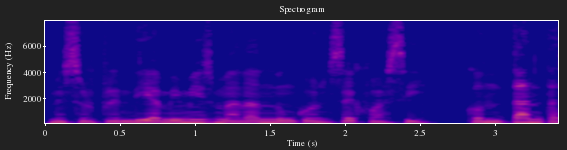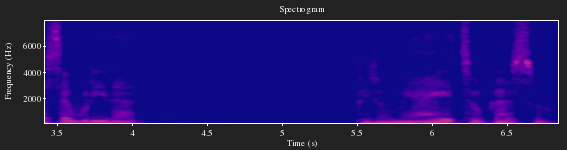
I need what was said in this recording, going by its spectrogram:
Me sorprendí a mí misma dando un consejo así, con tanta seguridad. Pero me ha hecho caso,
